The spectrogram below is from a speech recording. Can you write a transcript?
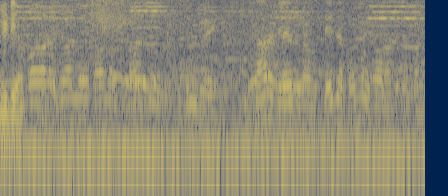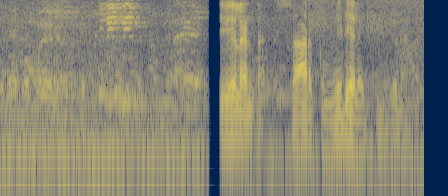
మీడియం. పదివేలంట. షార్క్ మీడియాలో వచ్చింది చూడండి.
